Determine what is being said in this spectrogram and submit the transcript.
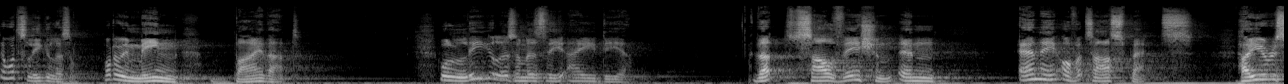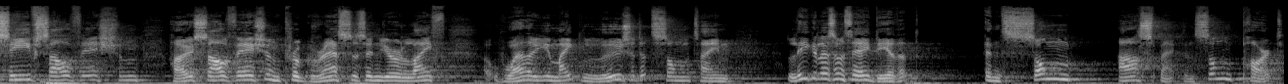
Now, what's legalism? What do we mean by that? Well, legalism is the idea that salvation, in any of its aspects, how you receive salvation, how salvation progresses in your life, whether you might lose it at some time. Legalism is the idea that in some aspect, in some part,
